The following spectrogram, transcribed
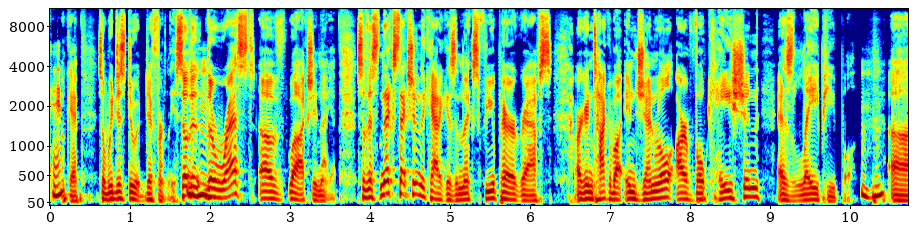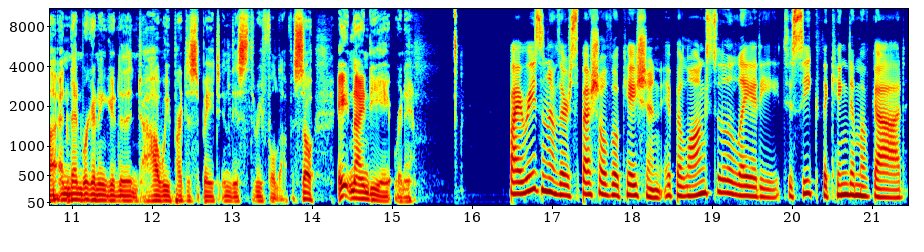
Okay. Okay. So we just do it differently. So the, the rest of, well, actually, not yet. So this next section of the catechism, the next few paragraphs are going to talk about, in general, our vocation as lay people. Uh, and then we're going to get into how we participate in this threefold office. So 898, Renae. By reason of their special vocation, it belongs to the laity to seek the kingdom of God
